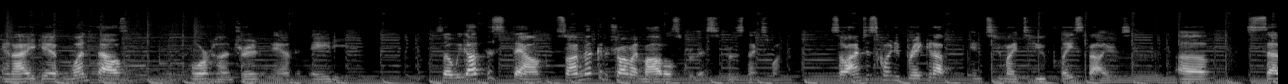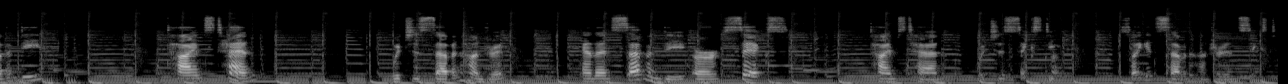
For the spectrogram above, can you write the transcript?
and I get 1,480. So we got this down, so I'm not going to draw my models for this, for this next one. So I'm just going to break it up into my two place values of 70 times 10, which is 700, and then 70, or 6 times 10, which is 60. So I get 760.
